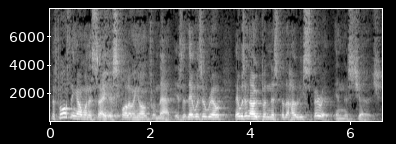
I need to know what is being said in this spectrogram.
The fourth thing I want to say, just following on from that, is that there was a real, there was an openness to the Holy Spirit in this church.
